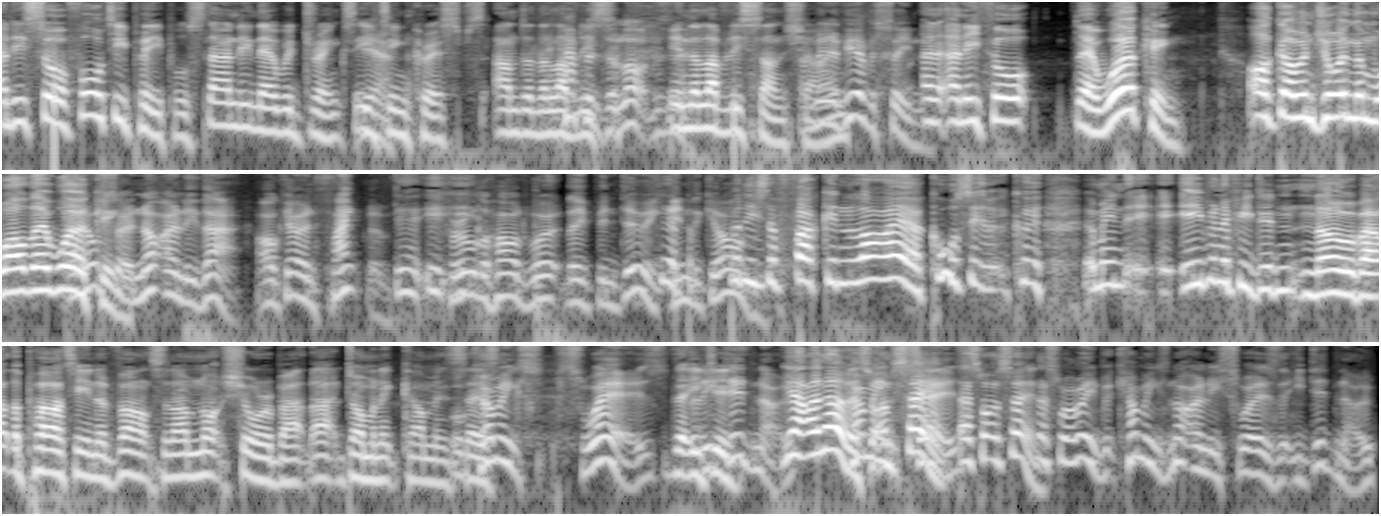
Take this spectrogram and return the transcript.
and he saw 40 people standing there with drinks, Yeah. eating crisps under the lovely a lot, in it? the lovely sunshine. I mean, have you ever seen and, and he thought they're working. I'll go and join them while they're And working. also, not only that, I'll go and thank them Yeah, it- for all the hard work they've been doing Yeah, in the garden. but he's a fucking liar. Of course, it. I mean, even if he didn't know about the party in advance, and I'm not sure about that, Dominic Cummings well, says Cummings swears that he did. know. Yeah, I know, that's what I'm saying. says- That's what I'm saying. That's what I mean. But Cummings not only swears that he did know,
